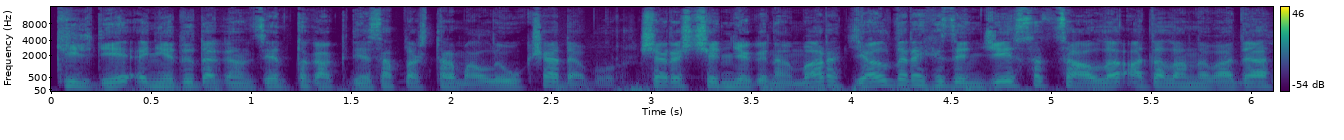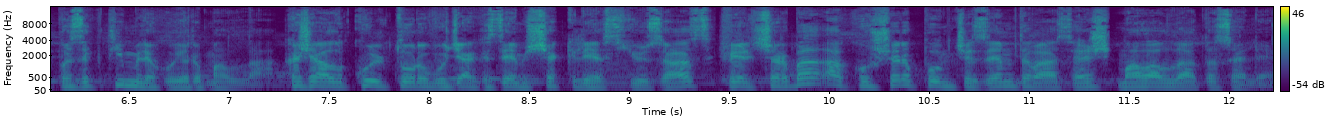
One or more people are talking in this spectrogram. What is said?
килде энеді даганзен тыгакне саплаштырмалы укша да бур. Шәрішчен мар ялдыра хизенже социалы адаланывада пызыктимле хуйырмалла. Кажал культура вуджакзем шеклес юзас, фельдшерба акушер пунчезем двасыш малалла дызале.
